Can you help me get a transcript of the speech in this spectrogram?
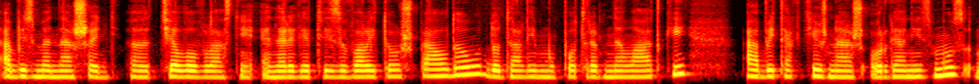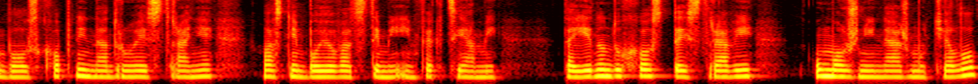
aby sme naše e, telo vlastne energetizovali tou špaldou, dodali mu potrebné látky, aby taktiež náš organizmus bol schopný na druhej strane vlastne bojovať s tými infekciami. Tá jednoduchosť tej stravy umožní nášmu telu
